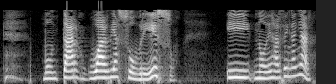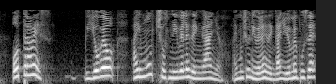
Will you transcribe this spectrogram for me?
montar guardia sobre eso y no dejarse engañar. Otra vez, y yo veo, hay muchos niveles de engaño, hay muchos niveles de engaño. Yo me puse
